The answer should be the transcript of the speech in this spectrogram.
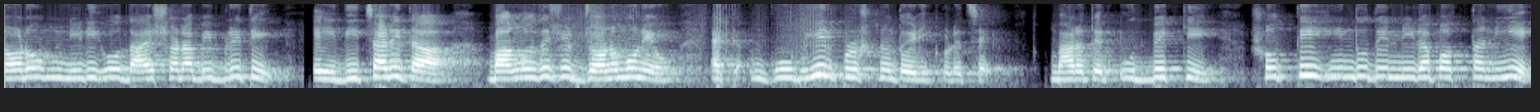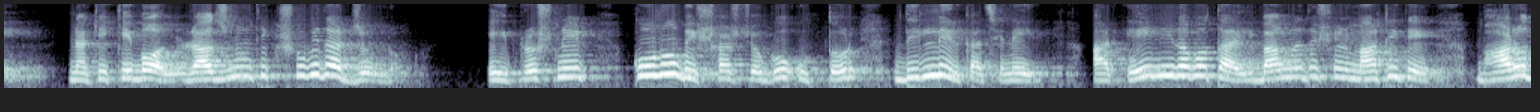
নরম, নিরীহ, দায়সারা বিবৃতি। এই দ্বিচারিতা বাংলাদেশের জনমনেও একটা গভীর প্রশ্ন তৈরি করেছে। ভারতের উদ্বেগ কি সত্যি হিন্দুদের নিরাপত্তা নিয়ে, নাকি কেবল রাজনৈতিক সুবিধার জন্য? এই প্রশ্নের কোনো বিশ্বাসযোগ্য উত্তর দিল্লির কাছে নেই। আর এই নিরাপত্তাই বাংলাদেশের মাটিতে ভারত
